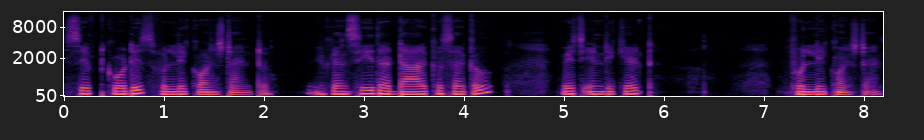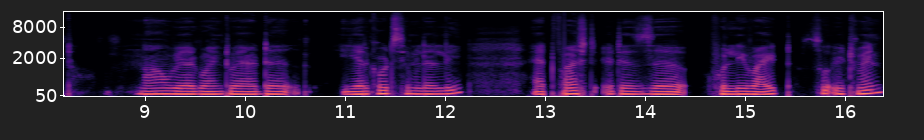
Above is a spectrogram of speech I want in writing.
shift code is fully constant. You can see the dark circle which indicate fully constant. Now we are going to add a year code similarly. At first it is uh, fully white. So it means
